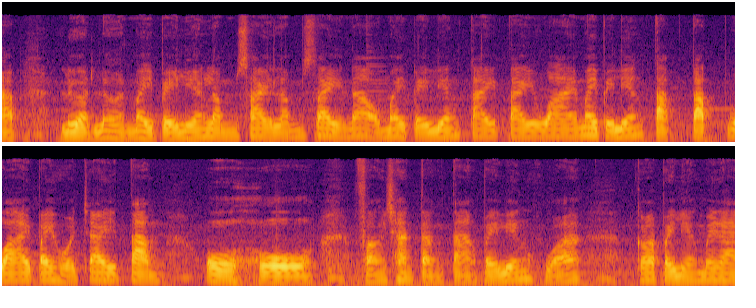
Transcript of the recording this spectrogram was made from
ครับ เลือดเลือดไม่ไปเลี้ยงลำไส้ลำไส้เน่าไม่ไปเลี้ยงไตไตวาย ไม่ไปเลี้ยงตับตับวาย ไปหัวใจต่ำโอ้โห ฟังก์ชันต่างๆ ไปเลี้ยงหัว ก็ไปเลี้ยงไม่ได้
